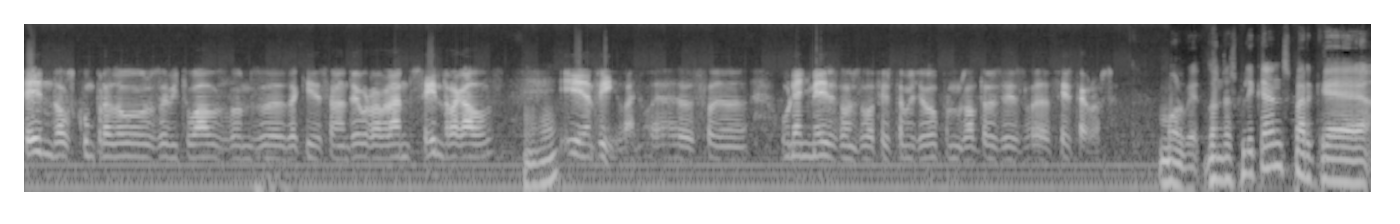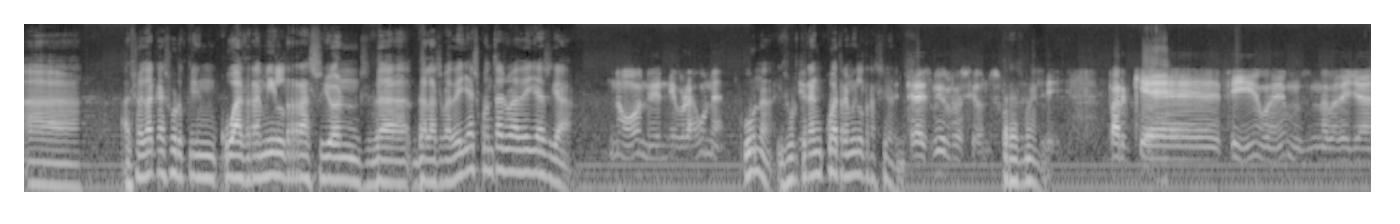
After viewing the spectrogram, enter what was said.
100 dels compradors habituals doncs, eh, d'aquí de Sant Andreu rebran 100 regals Uh -huh. i en fi, bueno, és, eh, un any més doncs, la festa major per nosaltres és la festa grossa. Molt bé, doncs explica'ns perquè eh, això de que surtin 4.000 racions de, de les vedelles, quantes vedelles hi ha? No, n'hi haurà una. Una, i sortiran 4.000 racions. 3.000 racions. 3.000. Sí. Perquè, fi, bé, una vedella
